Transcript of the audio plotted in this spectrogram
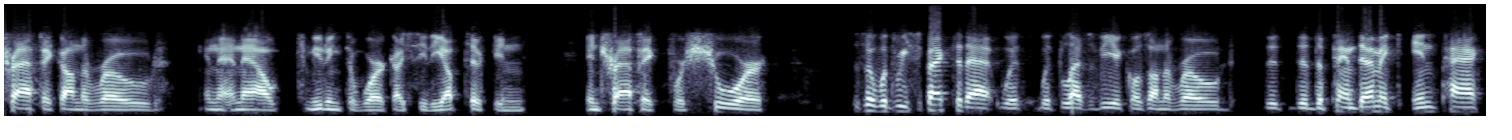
traffic on the road and now commuting to work, I see the uptick in, in traffic for sure. So with respect to that, with, with less vehicles on the road, did, did the pandemic impact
